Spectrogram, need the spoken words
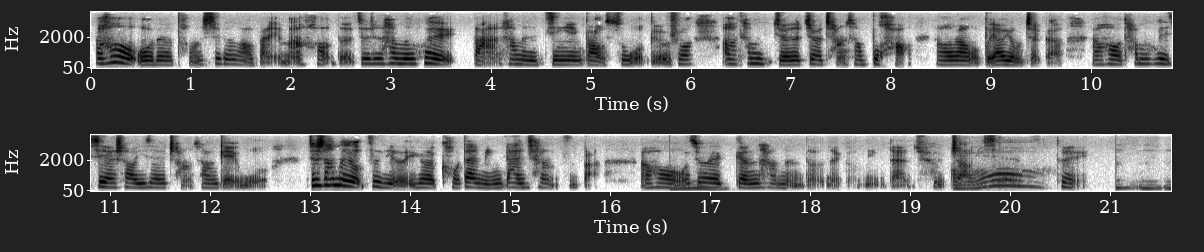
然后我的同事跟老板也蛮好的，就是他们会把他们的经验告诉我，比如说啊，他们觉得这个厂商不好，然后让我不要用这个，然后他们会介绍一些厂商给我，就是他们有自己的一个口袋名单这样子吧。然后我就会跟他们的那个名单去找一些，哦、对，嗯嗯嗯嗯，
